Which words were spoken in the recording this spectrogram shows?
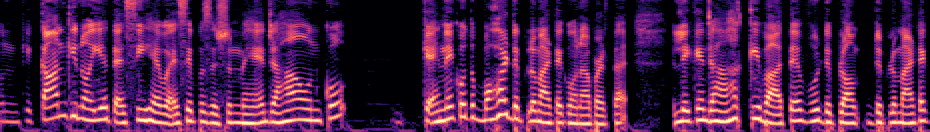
उनके काम की नौयत ऐसी है वो ऐसे पोजीशन में है जहाँ उनको कहने को तो बहुत डिप्लोमेटिक होना पड़ता है, लेकिन जहाँ हक की बात है, वो डिप्लोमेटिक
